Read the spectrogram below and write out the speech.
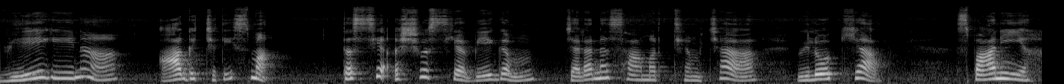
वेगेन आगच्छति स्म। तस्य अश्वस्य वेगं चलनसामर्थ्यं च विलोक्य स्पानीयः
